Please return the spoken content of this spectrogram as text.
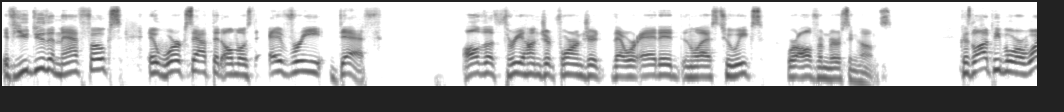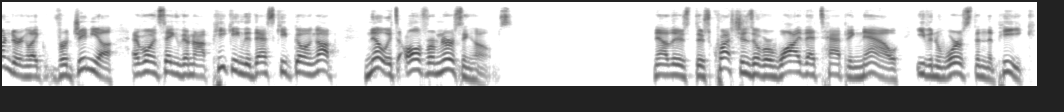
If you do the math, folks, it works out that almost every death, all the 300, 400 that were added in the last two weeks, were all from nursing homes. Because a lot of people were wondering, like Virginia, everyone's saying they're not peaking, the deaths keep going up. No, it's all from nursing homes. Now there's there's questions over why that's happening now, even worse than the peak.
